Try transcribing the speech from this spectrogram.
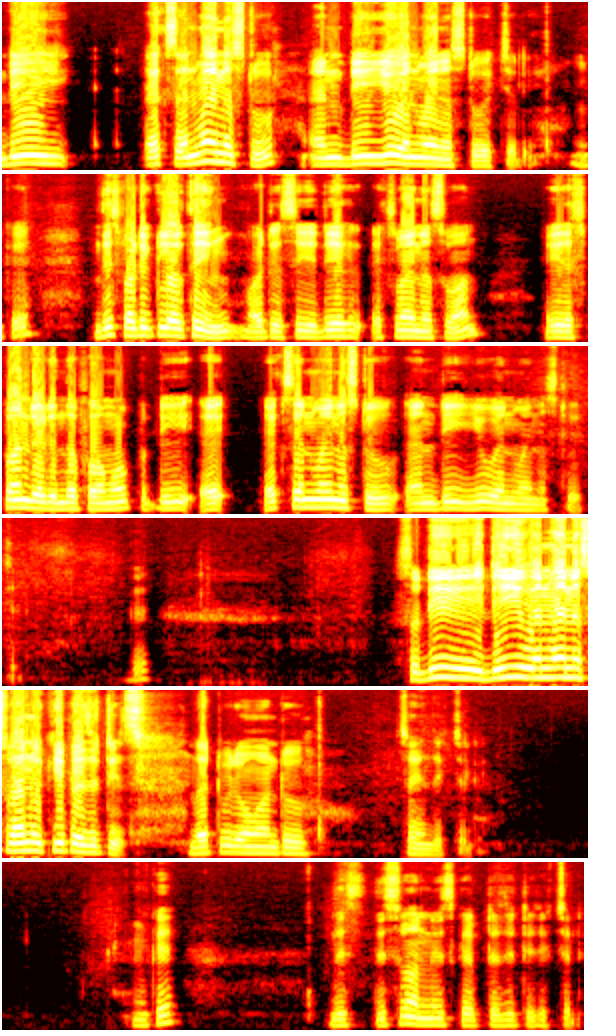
dx n minus 2 and du n minus 2 actually. Okay. This particular thing what you see dx minus 1 is expanded in the form of dx n minus 2 and du n minus 2 actually. So, d d u n minus 1 we keep as it is that we do not want to change actually. Okay. This this one is kept as it is actually.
